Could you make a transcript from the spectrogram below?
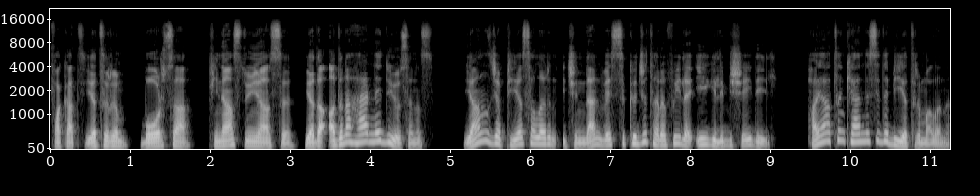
Fakat yatırım, borsa, finans dünyası ya da adına her ne diyorsanız yalnızca piyasaların içinden ve sıkıcı tarafıyla ilgili bir şey değil. Hayatın kendisi de bir yatırım alanı.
